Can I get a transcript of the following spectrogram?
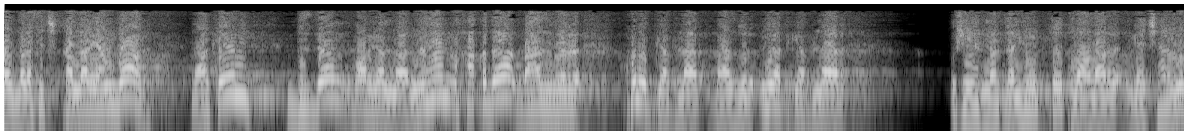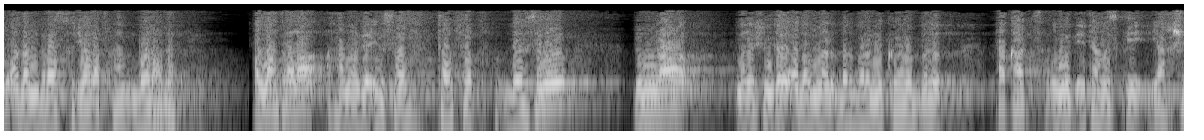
dabdalasi chiqqanlari ham bor. Lokin bizdan borganlarni ham haqida ba'zi bir xunuk gaplar ba'zi bir uyat gaplar o'sha yerlarda yuribdi quloqlariga chalinib odam biroz hijolat ham bo'ladi. Alloh taolo hammaga insof tavfiq bersinu. Dunyo mana shunday odamlar bir birini ko'rib bilib faqat umid etamizki yaxshi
